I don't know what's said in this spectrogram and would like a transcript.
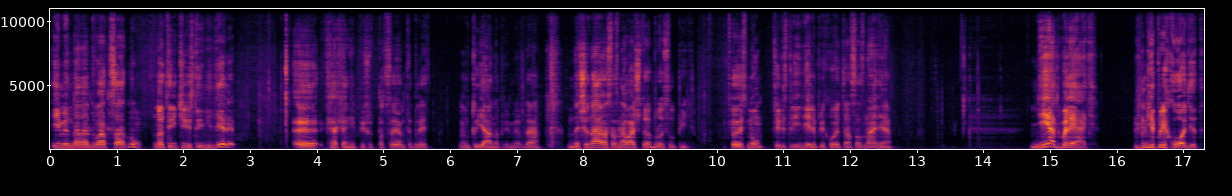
именно на 20, ну, на 3, через 3 недели, э, как они пишут пациенты, блядь, ну, то я, например, да, начинаю осознавать, что я бросил пить. То есть, ну, через 3 недели приходит осознание. Нет, блядь, не приходит.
